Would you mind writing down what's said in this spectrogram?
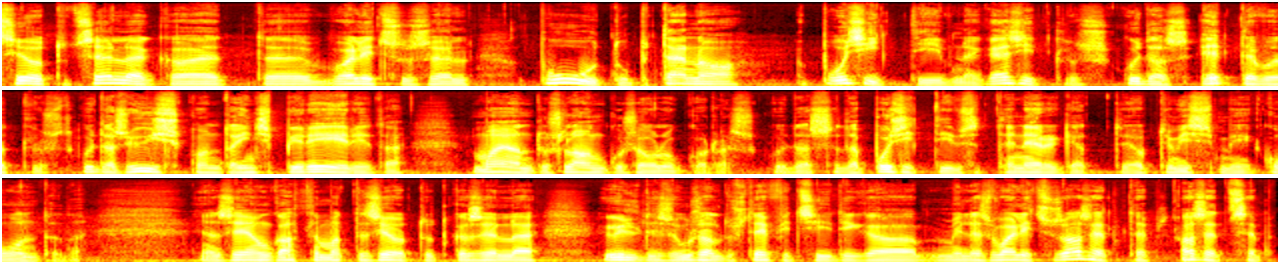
seotud sellega, et valitsusel puudub täna positiivne käsitlus, kuidas ettevõtlust, kuidas ühiskonda inspireerida majanduslanguse olukorras, kuidas seda positiivset energiat ja optimismi koondada. ja see on kahtlemata seotud ka selle üldise usaldusdefitsiidiga, milles valitsus asetab, asetseb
